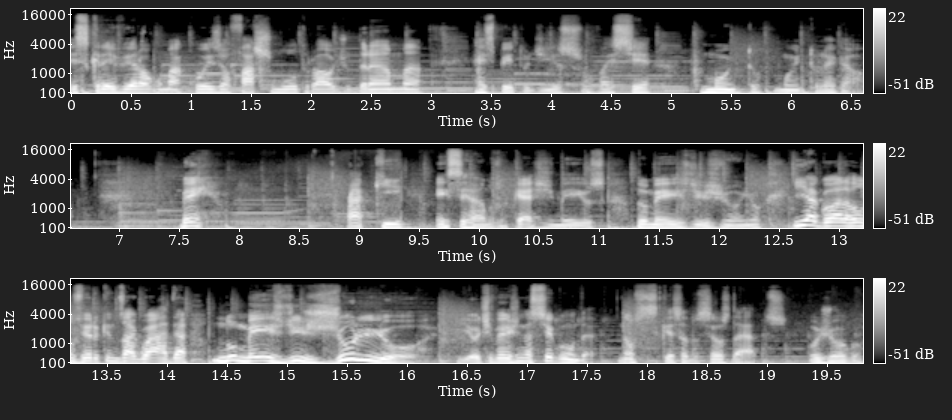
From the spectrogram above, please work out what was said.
escrever alguma coisa, eu faça um outro audiodrama a respeito disso. Vai ser muito, muito legal. Bem, aqui encerramos o cast de e-mails do mês de junho. E agora vamos ver o que nos aguarda no mês de julho. E eu te vejo na segunda. Não se esqueça dos seus dados. O jogo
